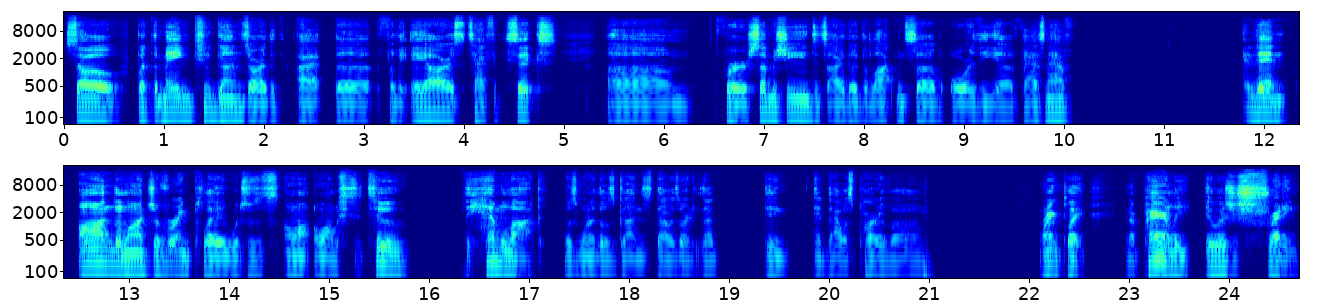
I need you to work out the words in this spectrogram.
So, but the main two guns are the uh, the for the AR is TAC fifty six. Um, for submachines, it's either the Lachmann Sub or the uh, Vaznev. And then on the Mm. launch of Rank Play, which was along, along with season two, the Hemlock was one of those guns that was already that didn't and that was part of um rank play. And apparently it was just shredding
